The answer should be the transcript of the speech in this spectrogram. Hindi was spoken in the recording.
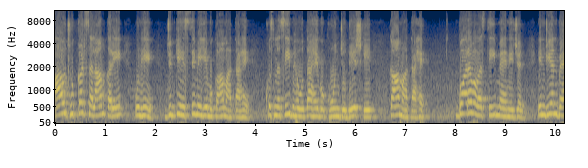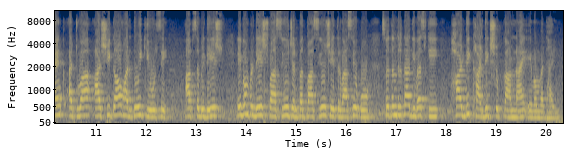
आओ झुककर सलाम करें उन्हें, जिनके हिस्से में ये मुकाम आता है। खुशनसीब होता है वो खून जो देश के काम आता है। Gaurav Awasthi manager, Indian bank Atwa Ashigaon Hardoi की ओर से। आप सभी देश एवं प्रदेशवासियों जनपद वासियों क्षेत्रवासियों को स्वतंत्रता दिवस की हार्दिक हार्दिक शुभकामनाएँ एवं बधाई।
